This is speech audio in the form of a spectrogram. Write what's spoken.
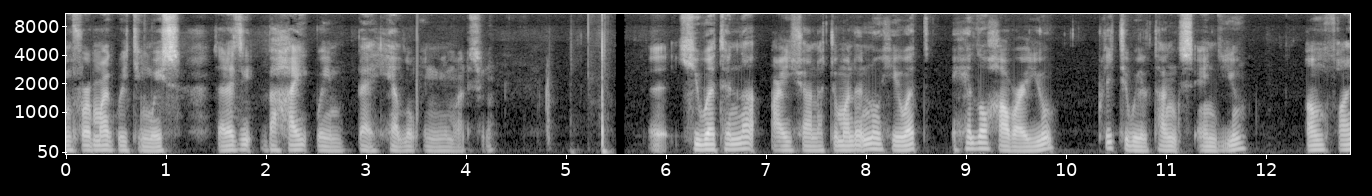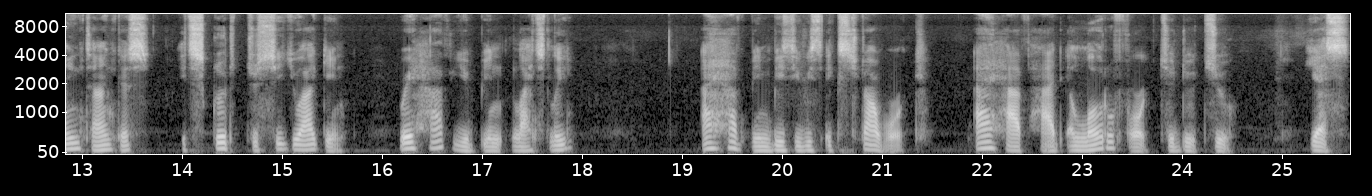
informal greeting ways። ስለዚህ በ hi ወይም በ hello እንይ ማለት ነው። ህይወትና አይሻ ናቸው ማለት ነው። ህይወት hello how are you pretty well thanks and you I'm fine thanks it's good to see you again where have you been lately I have been busy with extra work. I have had a lot of work to do too. Yes,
